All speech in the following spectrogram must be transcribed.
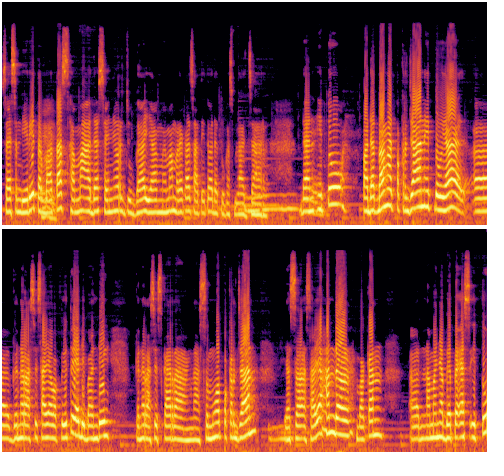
saya sendiri terbatas sama ada senior juga yang memang mereka saat itu ada tugas belajar. Dan itu padat banget pekerjaan itu ya eh, generasi saya waktu itu ya dibanding generasi sekarang. Nah, semua pekerjaan ya sa- saya handal bahkan eh, namanya BPS itu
